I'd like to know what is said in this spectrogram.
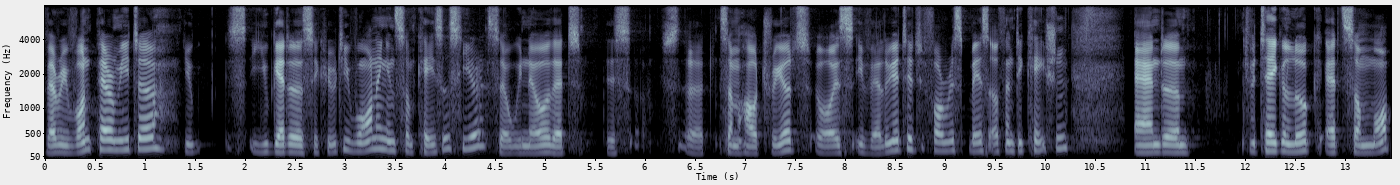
vary one parameter, you, you get a security warning in some cases here. So we know that this uh, somehow triggered or is evaluated for risk-based authentication. And um, if we take a look at some more,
